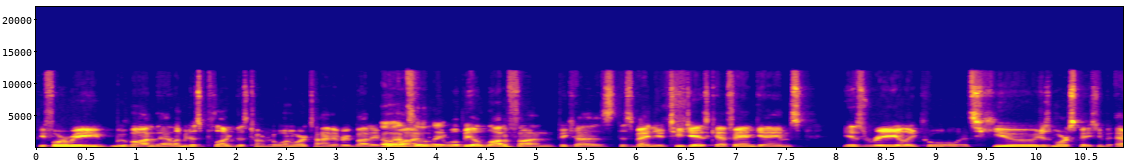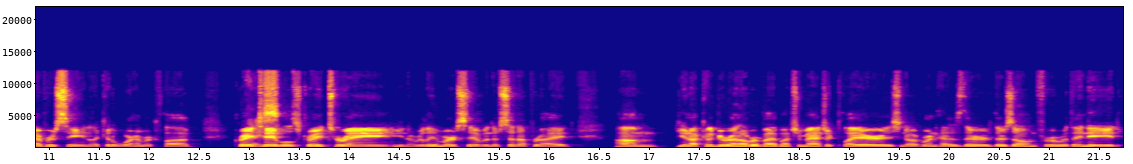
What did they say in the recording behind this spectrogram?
before we move on to that, let me just plug this tournament one more time, everybody. Oh, one, it will be a lot of fun because this venue, TJ's Cafe and Games, is really cool. It's huge. It's more space you've ever seen, like at a Warhammer club. Great Nice. tables, great terrain, you know, really immersive when they're set up right. Um, you're not going to be run over by a bunch of Magic players. You know, everyone has their their zone for what they need.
